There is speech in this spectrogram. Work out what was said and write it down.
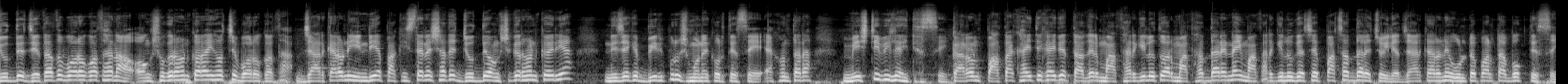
যুদ্ধে জেতা তো বড় কথা না, অংশগ্রহণ করাই হচ্ছে বড় কথা। যার কারণে ইন্ডিয়া পাকিস্তানের সাথে যুদ্ধে অংশগ্রহণ করিয়া নিজেকে বীরপুরুষ মনে করতেছে। এখন তারা মিষ্টি বিলাইতেছে। কারণ পাতা খাইতে খাইতে তাদের মাথার গিলু তো আর মাথার দ্বারে নাই, মাথার গিলু গেছে পাচার দ্বারে চইলে, যার কারণে উল্টো পাল্টা বকতেছে।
